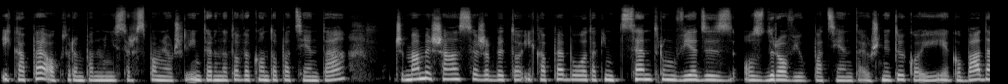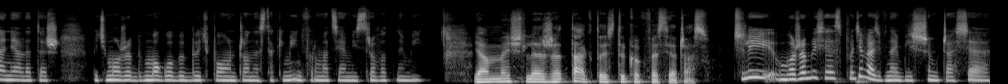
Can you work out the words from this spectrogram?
IKP, o którym pan minister wspomniał, czyli internetowe konto pacjenta, czy mamy szansę, żeby to IKP było takim centrum wiedzy o zdrowiu pacjenta, już nie tylko jego badań, ale też być może by, mogłoby być połączone z takimi informacjami zdrowotnymi? Ja myślę, że tak, to jest tylko kwestia czasu. Czyli możemy się spodziewać w najbliższym czasie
